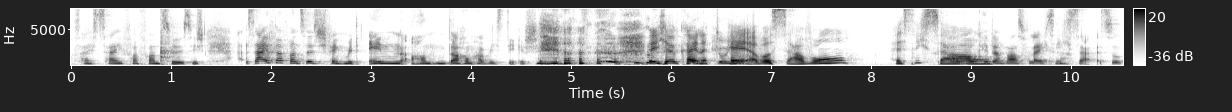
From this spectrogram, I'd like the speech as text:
Was heißt Seifer Französisch? Seifer Französisch fängt mit N an, darum habe ich es dir geschenkt. Ich habe keine. Hey, aber Savon heißt nicht ah, Savon. okay, dann war es vielleicht nicht so, so.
